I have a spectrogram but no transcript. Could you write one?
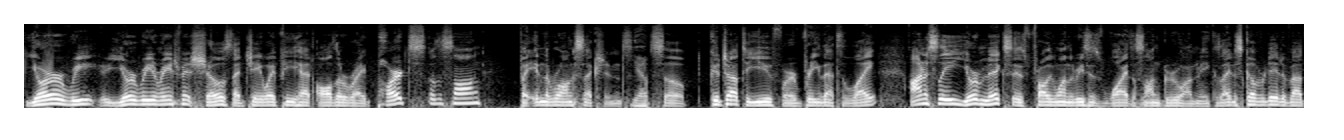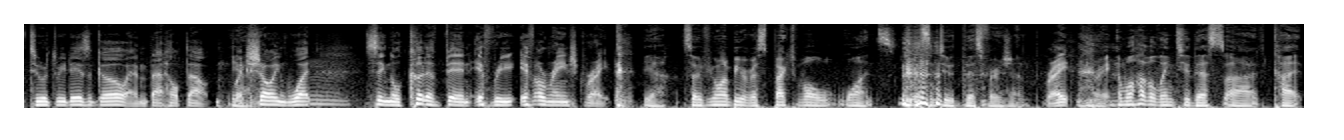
your re- your rearrangement shows that JYP had all the right parts of the song, but in the wrong sections. Yep. So good job to you for bringing that to light. Honestly, your mix is probably one of the reasons why the song grew on me because I discovered it about two or three days ago, and that helped out. Like showing what Mm. signal could have been if re- if arranged right. Yeah. So if you want to be respectable once, you listen to this version, right? right? And we'll have a link to this uh, cut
